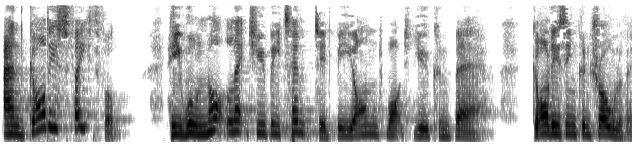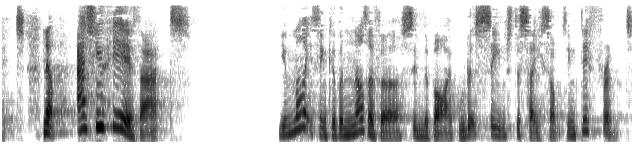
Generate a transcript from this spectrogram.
and God is faithful. He will not let you be tempted beyond what you can bear. God is in control of it. Now, as you hear that, you might think of another verse in the Bible that seems to say something different.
